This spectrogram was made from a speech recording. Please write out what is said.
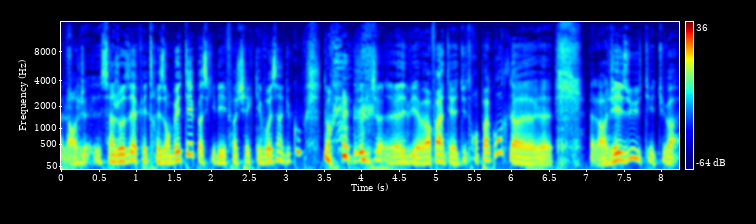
Alors Saint Joseph est très embêté parce qu'il est fâché avec les voisins du coup. Je, enfin, tu te rends pas compte là. Alors Jésus, tu, tu vas,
